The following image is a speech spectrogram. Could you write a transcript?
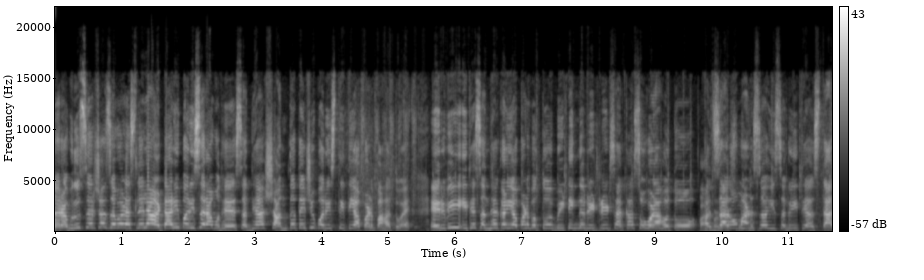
तर अमृतसरच्या जवळ असलेल्या अटारी परिसरामध्ये सध्या शांततेची परिस्थिती आपण पाहतोय. एरवी इथे संध्याकाळी आपण बघतो बीटिंग द रिट्रीट सारखा सोहळा होतो. हजारो. माणसं ही सगळी इथे असतात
